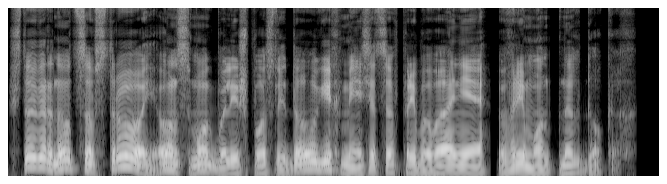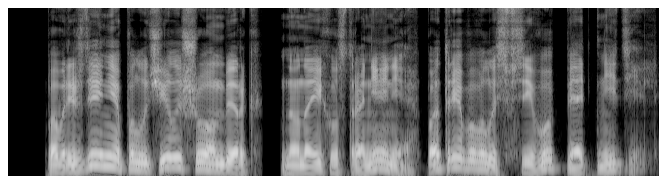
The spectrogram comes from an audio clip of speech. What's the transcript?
что вернуться в строй он смог бы лишь после долгих месяцев пребывания в ремонтных доках. Повреждения получил и Шомберг, но на их устранение потребовалось всего пять недель.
